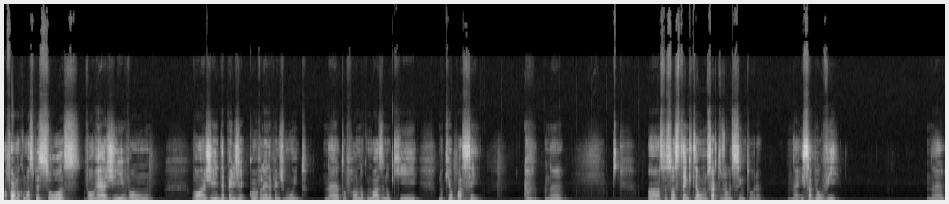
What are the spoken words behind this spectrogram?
a forma como as pessoas vão reagir, vão vão agir depende, como eu falei, depende muito, né? Eu tô falando com base no que no que eu passei, né? As pessoas têm que ter um certo jogo de cintura, né? E saber ouvir, né?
